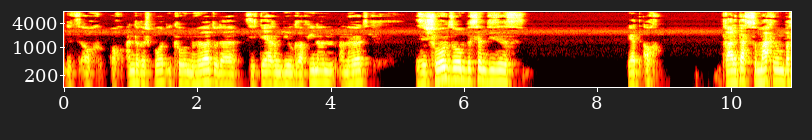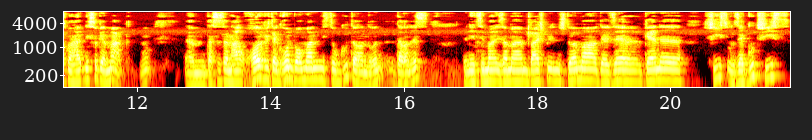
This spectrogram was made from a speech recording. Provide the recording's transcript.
jetzt auch, auch andere Sportikonen hört oder sich deren Biografien an, anhört, ist es schon so ein bisschen dieses, ja, auch gerade das zu machen, was man halt nicht so gern mag. Ne? Ähm, das ist dann halt häufig der Grund, warum man nicht so gut daran, drin, daran ist. Wenn jetzt jemand, ich sag mal, ein Beispiel, ein Stürmer, der sehr gerne schießt und sehr gut schießt,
